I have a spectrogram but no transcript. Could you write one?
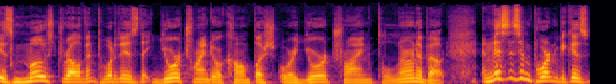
is most relevant to what it is that you're trying to accomplish or you're trying to learn about. And this is important because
